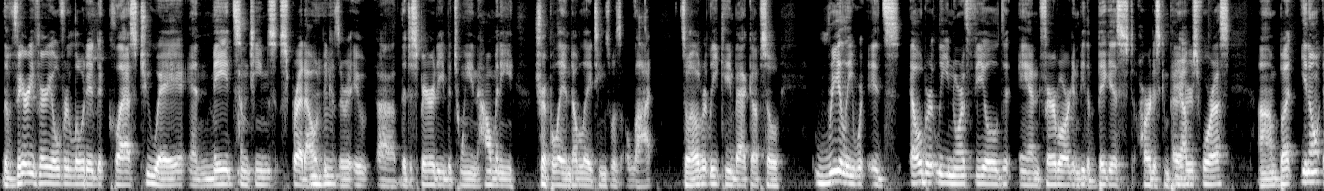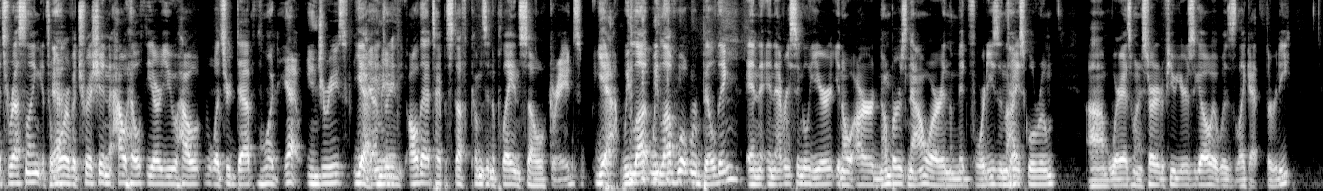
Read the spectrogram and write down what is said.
the very very overloaded class 2A and made some teams spread out Mhm. because there it, uh, the disparity between how many AAA and AA teams was a lot. So Albert Lea came back up. So really, it's Albert Lea, Northfield, and Faribault are going to be the biggest, hardest competitors for us. Um, but you know, it's wrestling. It's a Yeah. war of attrition. How healthy are you? How what's your depth? What? Yeah, injuries. Yeah, I injury, mean, all that type of stuff comes into play. And so, grades. yeah, we love we love what we're building, and and every single year, you know, our numbers now are in the mid 40s in the Okay. high school room, um, whereas when I started a few years ago, it was like at 30.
